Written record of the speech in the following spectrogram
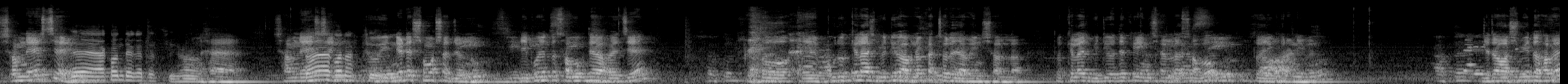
সামনে এসছে? হ্যাঁ এখন দেখা যাচ্ছে হ্যাঁ। হ্যাঁ সামনে হ্যাঁ, এসছে। ওই নেটের সমস্যার জন্য। এই পর্যন্ত সবক দেওয়া হয়েছে। তো পুরো ক্লাস ভিডিও আপনার কাছে চলে যাবে ইনশাল্লাহ। তো ক্লাস ভিডিও দেখে ইনশাল্লাহ সবক তৈরি করে নেবেন। যেটা অসুবিধা হবে।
